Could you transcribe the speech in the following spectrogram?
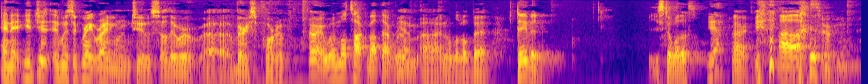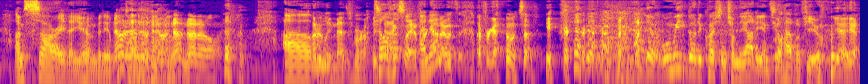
and it, it, just, it was a great writing room too. So they were uh, very supportive. All right. Well, we'll talk about that room uh, in a little bit. David, you still with us? Yeah. All right. Uh, I'm sorry that you haven't been able No, to no, talk. no, no, no, no, no. I'm utterly mesmerized. tell- Actually, I I forgot know I, was. I forgot I was up here. Yeah, when we go to questions from the audience, you'll have a few. yeah, yeah.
